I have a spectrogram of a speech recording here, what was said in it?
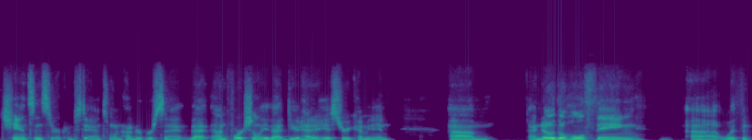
chance and circumstance, 100%. That unfortunately, that dude had a history coming in. Um, I know the whole thing uh, with the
